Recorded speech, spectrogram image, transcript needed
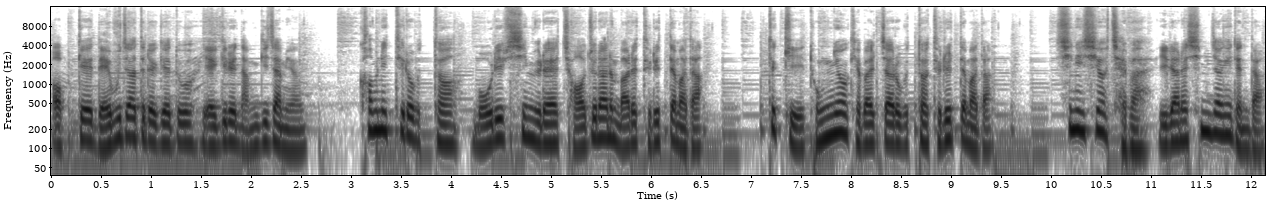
업계 내부자들에게도 얘기를 남기자면 커뮤니티로부터 몰입 심율에 저주라는 말을 들을 때마다 특히 동료 개발자로부터 들을 때마다 신이시여 제발 이라는 심정이 된다.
